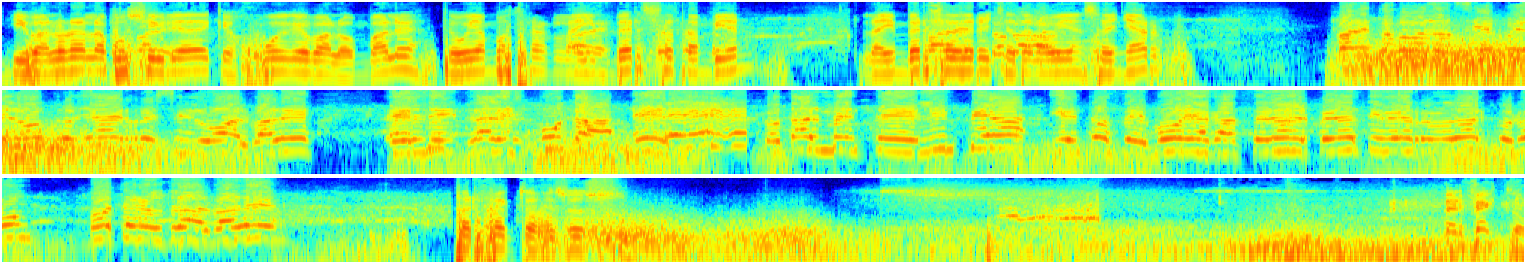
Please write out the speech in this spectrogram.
y valora la posibilidad de que juegue balón, ¿vale? Te voy a mostrar la inversa también. La inversa derecha te la voy a enseñar. Vale, toma balón siempre y lo otro ya es residual, ¿vale? El la disputa es totalmente limpia y entonces voy a cancelar el penalti y voy a reanudar con un bote neutral, ¿vale? Perfecto, Jesús. Perfecto.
